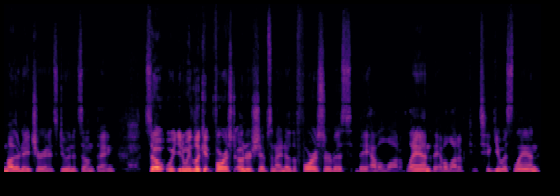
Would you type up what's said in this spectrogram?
mother nature and it's doing its own thing. So you know we look at forest ownerships and i know the forest service they have a lot of land they have a lot of contiguous land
